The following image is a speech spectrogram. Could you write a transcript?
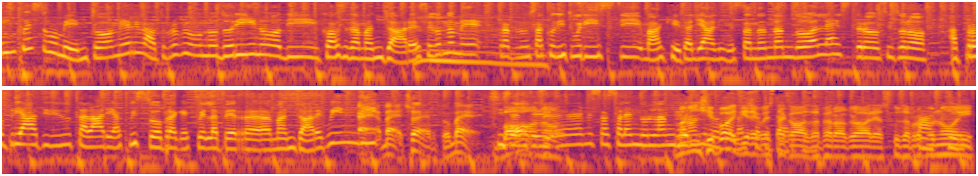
In questo momento mi è arrivato proprio un odorino di cose da mangiare. Secondo me, proprio un sacco di turisti, ma anche italiani che stanno andando all'estero, si sono appropriati di tutta l'area qui sopra, che è quella per eh, mangiare. Quindi eh beh, certo, beh, si buono. sente. eh, mi sta salendo un langolino. Ma non ci puoi dire questa perdere. cosa però Gloria, scusa, proprio Ah, sì. noi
